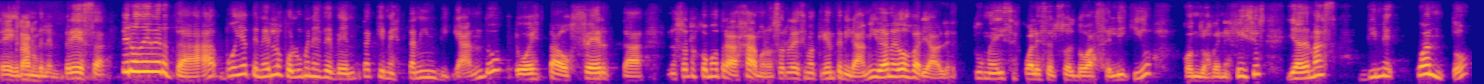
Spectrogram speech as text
ve grande la empresa, pero de verdad voy a tener los volúmenes de venta que me están indicando o esta oferta. Nosotros cómo trabajamos, nosotros le decimos al cliente, mira, a mí dame dos variables, tú me dices cuál es el sueldo base líquido con los beneficios y además dime cuánto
